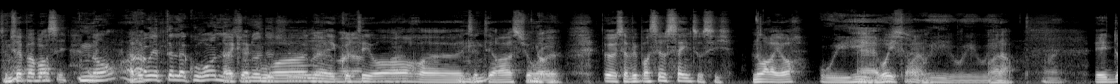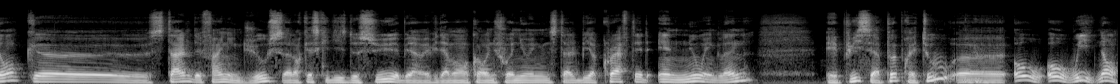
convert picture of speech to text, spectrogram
Ça te fait pas penser Non. Avec- ah oui, peut-être la couronne. là, avec sur la le dessus, couronne ouais, et voilà. côté or, euh, etc. Sur, Ouais. euh, euh, ça fait penser aux Saints aussi, noir et or. Oui. Eh oui, quand même. Oui, oui, oui. Voilà. Ouais. Et donc euh, style defining juice. Alors qu'est-ce qu'ils disent dessus? Eh bien évidemment encore une fois New England style beer crafted in New England. Et puis c'est à peu près tout. Euh, oh oh oui non.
